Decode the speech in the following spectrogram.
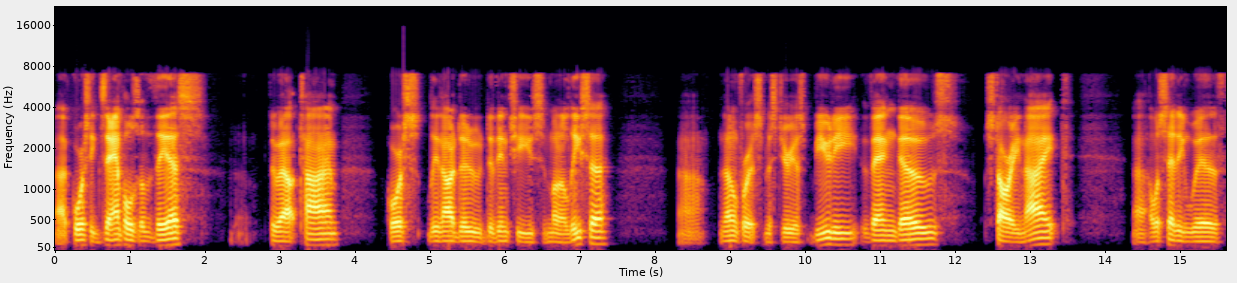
Uh, of course, examples of this throughout time, of course, Leonardo da Vinci's Mona Lisa, uh, known for its mysterious beauty, Van Gogh's Starry Night. Uh, I was sitting with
